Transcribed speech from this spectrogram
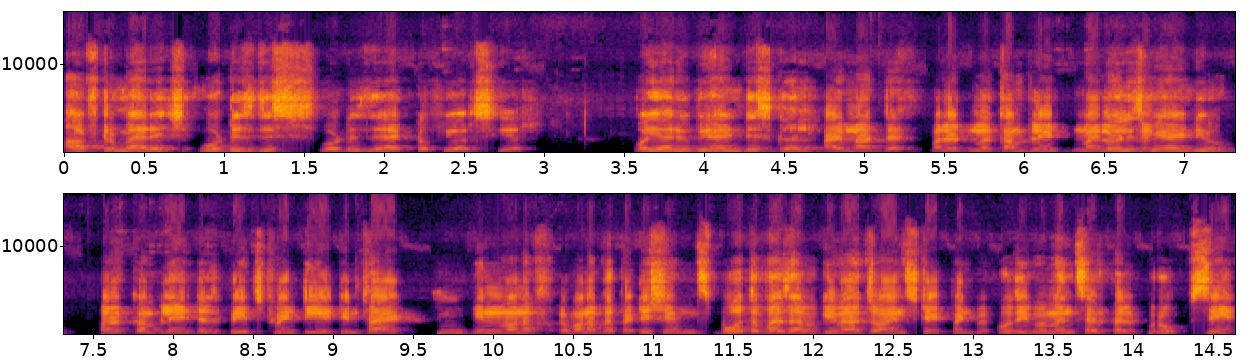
After marriage, what is this? What is the act of yours here? Why are you behind this girl? I'm not there. My my complaint, my Girl is behind you lord, complaint is page twenty-eight. In fact, Hmm. in one of, one of the petitions, both of us have given a joint statement before the women's self-help group saying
